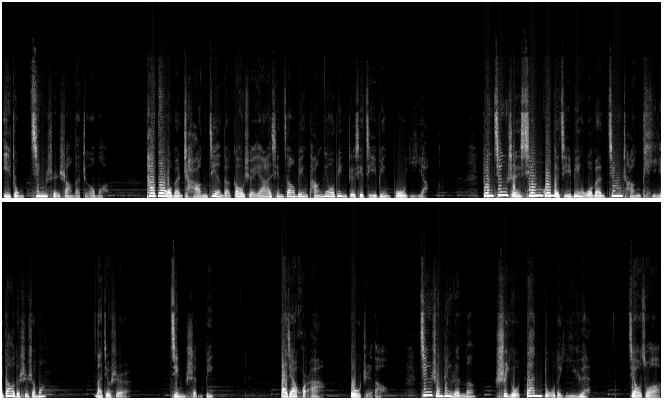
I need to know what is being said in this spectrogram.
一种精神上的折磨。它跟我们常见的高血压、心脏病、糖尿病这些疾病不一样。跟精神相关的疾病，我们经常提到的是什么？那就是精神病。大家伙儿啊，都知道。精神病人呢是有单独的医院，叫做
